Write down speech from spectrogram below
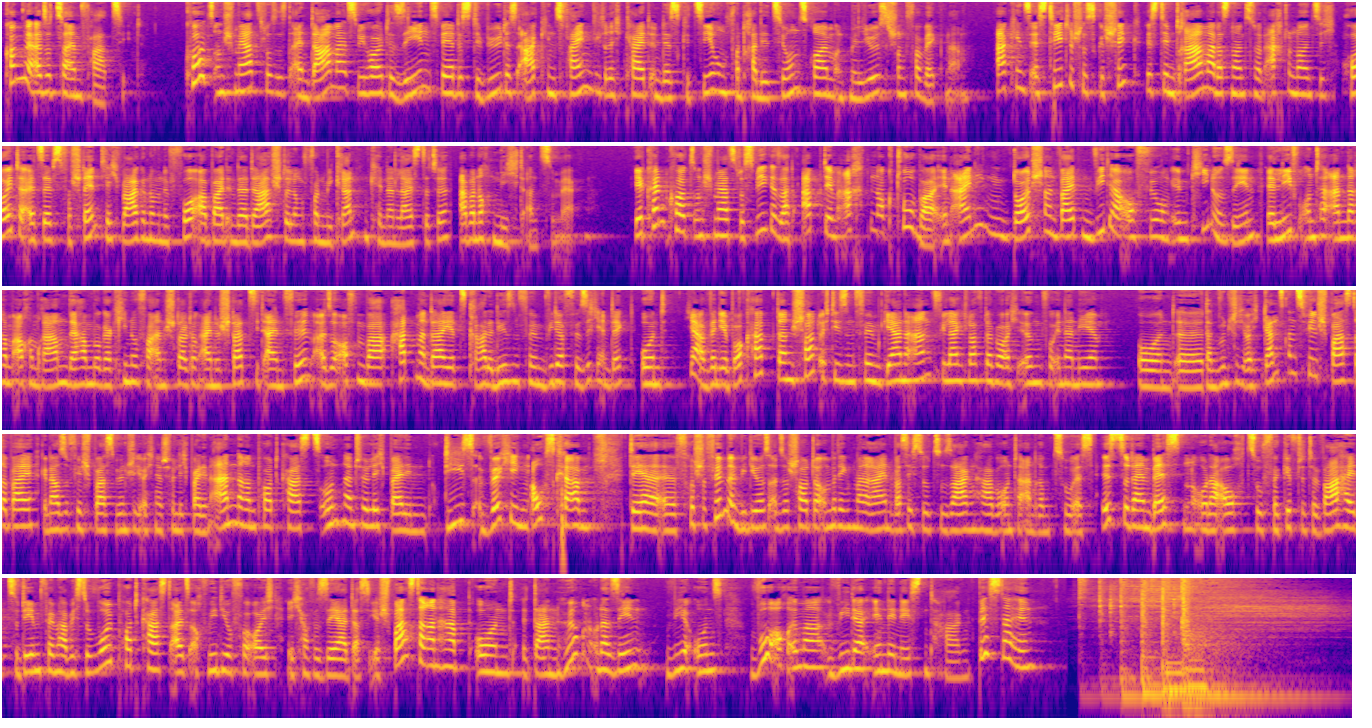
Kommen wir also zu einem Fazit. Kurz und schmerzlos ist ein damals wie heute sehenswertes Debüt, das Akins Feingliedrigkeit in der Skizzierung von Traditionsräumen und Milieus schon vorwegnahm. Akins ästhetisches Geschick ist dem Drama, das 1998 heute als selbstverständlich wahrgenommene Vorarbeit in der Darstellung von Migrantenkindern leistete, aber noch nicht anzumerken. Ihr könnt kurz und schmerzlos, wie gesagt, ab dem 8. Oktober in einigen deutschlandweiten Wiederaufführungen im Kino sehen. Er lief unter anderem auch im Rahmen der Hamburger Kinoveranstaltung Eine Stadt sieht einen Film. Also offenbar hat man da jetzt gerade diesen Film wieder für sich entdeckt. Und ja, wenn ihr Bock habt, dann schaut euch diesen Film gerne an. Vielleicht läuft er bei euch irgendwo in der Nähe. Und äh, dann wünsche ich euch ganz, ganz viel Spaß dabei. Genauso viel Spaß wünsche ich euch natürlich bei den anderen Podcasts und natürlich bei den dieswöchigen Ausgaben der äh, frische Filme-Videos. Also schaut da unbedingt mal rein, was ich so zu sagen habe, unter anderem zu Es ist zu deinem Besten oder auch zu Vergiftete Wahrheit. Zu dem Film habe ich sowohl Podcast als auch Video für euch. Ich hoffe sehr, dass ihr Spaß daran habt und dann hören oder sehen wir uns wo auch immer wieder in den nächsten Tagen. Bis dahin.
